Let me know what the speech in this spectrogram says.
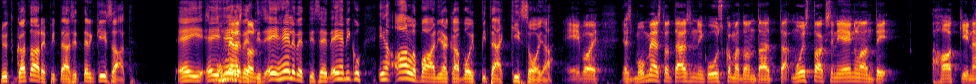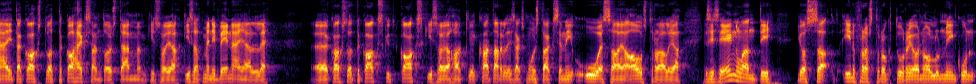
nyt Katari pitää sitten kisat. Ei, ei helvetti, on- ei helvetti sen, eihän, niinku, eihän Albaaniakaan voi pitää kisoja. Ei voi. Ja mun mielestä on täysin niinku uskomatonta, että muistaakseni Englanti haki näitä 2018 MM-kisoja. Kisat meni Venäjälle. Ö, 2022 kisoja haki Katarin lisäksi muistaakseni USA ja Australia. Ja siis Englanti, jossa infrastruktuuri on ollut niin kuin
